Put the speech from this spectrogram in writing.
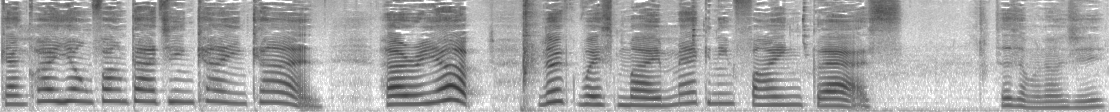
赶快用放大镜看一看！Hurry up! Look with my magnifying glass. 这什么东西？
